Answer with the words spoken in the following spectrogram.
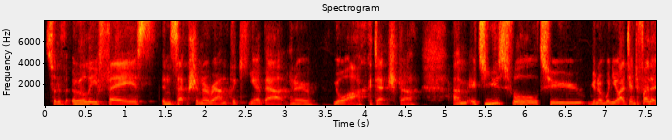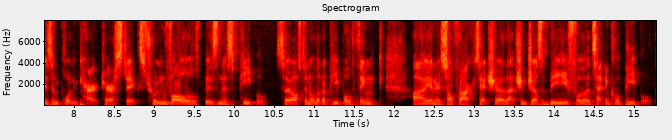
sort of early phase inception around thinking about you know your architecture, um, it's useful to, you know, when you identify those important characteristics to involve business people. So often a lot of people think, uh, you know, software architecture, that should just be for the technical people.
